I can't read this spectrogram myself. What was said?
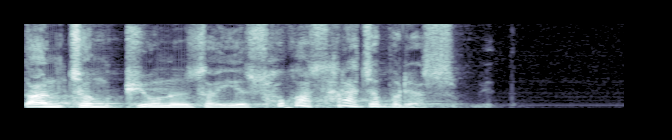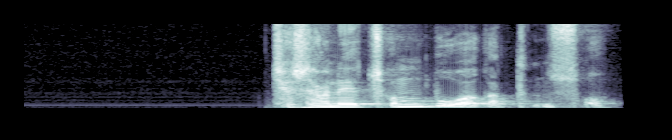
딴청 피우는 사이에 소가 사라져 버렸습니다. 재산의 전부와 같은 소.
